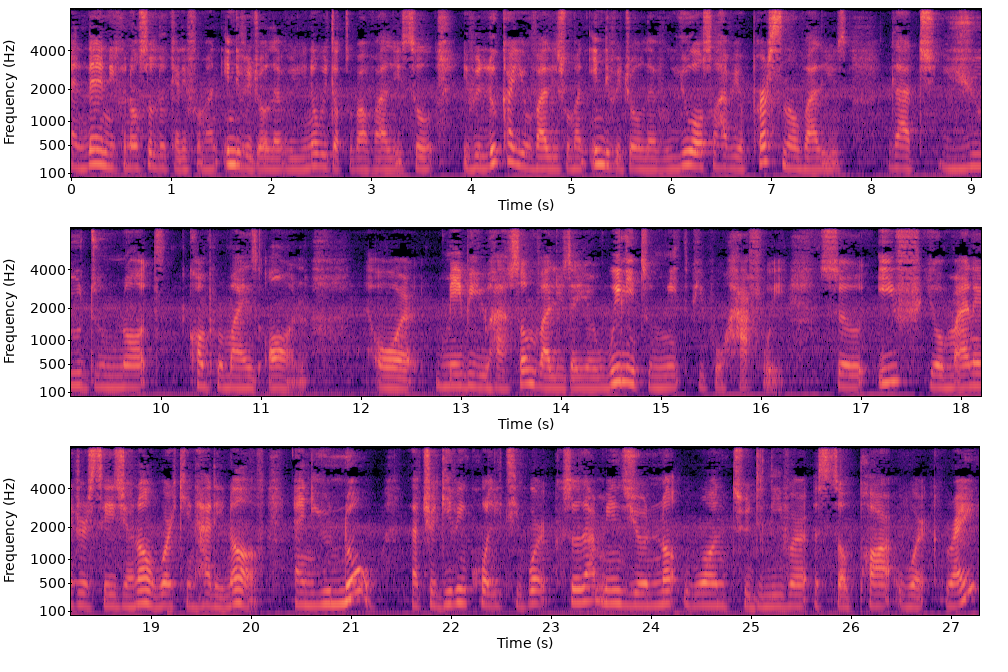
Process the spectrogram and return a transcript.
And then you can also look at it from an individual level. You know, we talked about values. So, if you look at your values from an individual level, you also have your personal values that you do not compromise on or maybe you have some values that you're willing to meet people halfway. So if your manager says you're not working hard enough and you know that you're giving quality work, so that means you're not one to deliver a subpar work, right?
